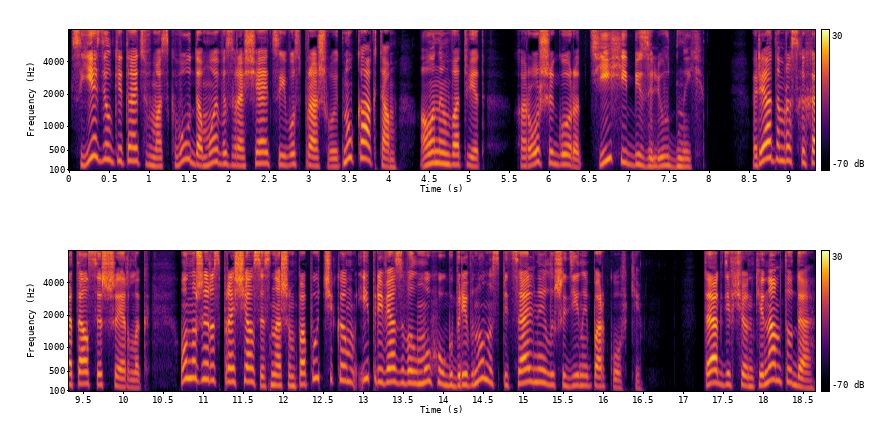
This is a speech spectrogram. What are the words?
Съездил китаец в Москву, домой возвращается, его спрашивают, ну как там? А он им в ответ, хороший город, тихий, безлюдный. Рядом расхохотался Шерлок. Он уже распрощался с нашим попутчиком и привязывал муху к бревну на специальной лошадиной парковке. «Так, девчонки, нам туда».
